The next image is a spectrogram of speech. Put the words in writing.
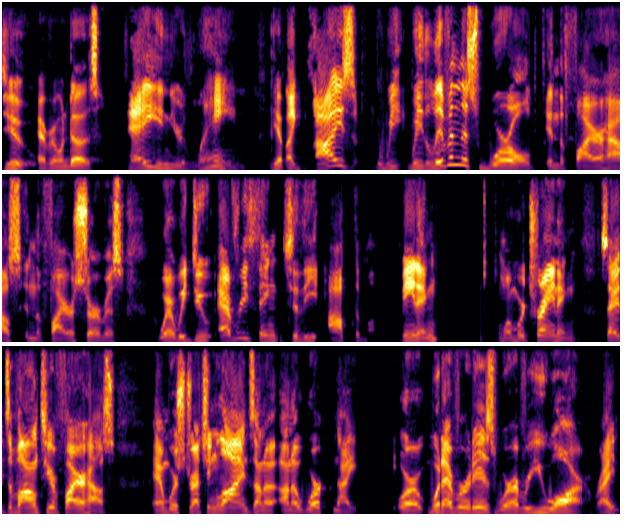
do. Everyone does. Stay in your lane. Yep. Like guys, we we live in this world in the firehouse, in the fire service, where we do everything to the optimum. Meaning, when we're training, say it's a volunteer firehouse, and we're stretching lines on a on a work night or whatever it is, wherever you are, right?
